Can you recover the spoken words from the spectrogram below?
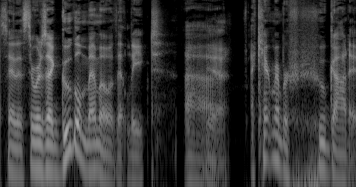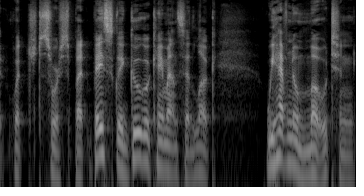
say this. There was a Google memo that leaked. Uh, Yeah. I can't remember who got it, which source, but basically Google came out and said, "Look, we have no moat, and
